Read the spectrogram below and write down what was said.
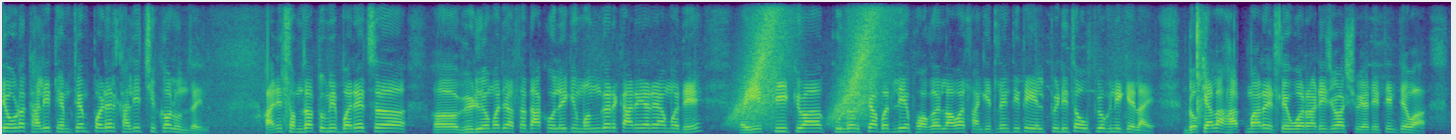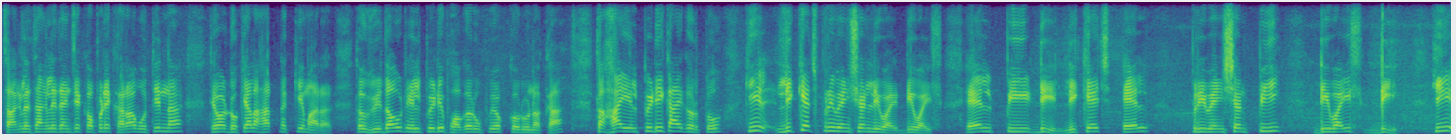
तेवढं खाली थेंब थेंब पडेल खाली चिखल होऊन जाईल. आणि समजा तुम्ही बरेच व्हिडिओमध्ये असं दाखवलं आहे की मंगल कार्यालयामध्ये ए सी किंवा कूलरच्या बदली फॉगर लावा सांगितलं आणि तिथे एल पी डीचा उपयोग नाही केला आहे डोक्याला हात मारेल ते वराडे जेव्हा शिव्या देतील तेव्हा. चांगले चांगले त्यांचे कपडे खराब होतील ना तेव्हा डोक्याला हात नक्की माराल तर without L P D fogger उपयोग करू नका. तर हा एल पी डी काय करतो? की leakage prevention device device L P D leakage L prevention P device D. की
